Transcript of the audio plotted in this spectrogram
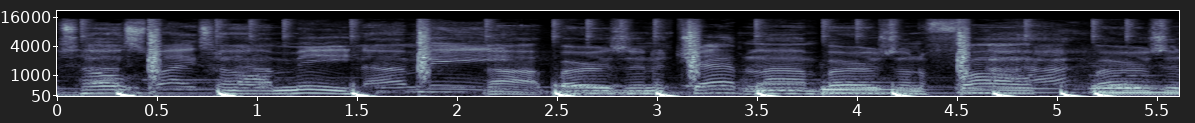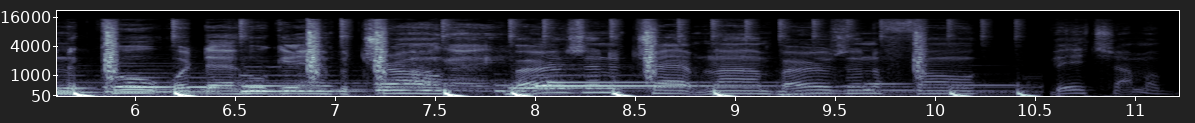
Got swipes, ho. Not me. Nah, birds in the trap line, birds on the phone. Uh-huh. Birds in the coop with that hookah and Patron. Birds in the trap line, birds in the phone. Bitch, I'm a bird.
